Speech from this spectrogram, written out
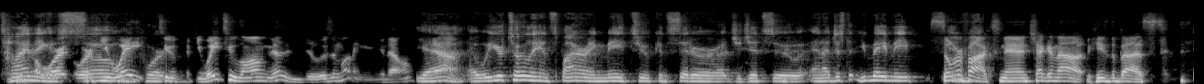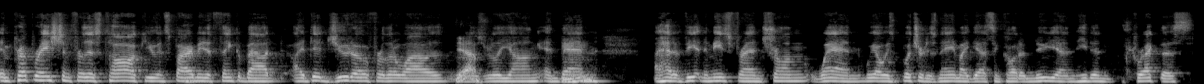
Timing or, is or so if you wait important. too if you wait too long then you're losing money you know Yeah. Uh, Well, you're totally inspiring me to consider uh, jujitsu. And I just, you made me, silver in, fox man check him out he's the best in preparation for this talk, you inspired me to think about, I did judo for a little while when Yeah. Mm-hmm. I was really young. And then I had a Vietnamese friend, Trung Wen. We always butchered his name, I guess, and called him Nguyen. He didn't correct us.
